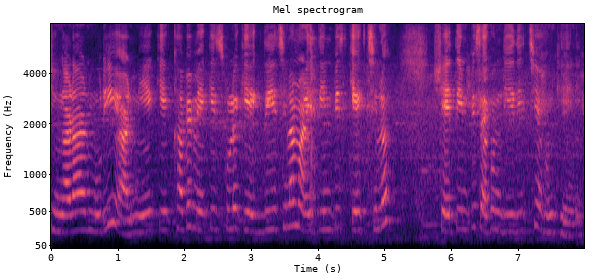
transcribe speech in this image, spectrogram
সিঙ্গারা আর মুড়ি। আর মেয়ে কেক খাবে। মেয়েকে স্কুলে কেক দিয়েছিলাম আর এই তিন পিস কেক ছিল। সেই তিন পিস এখন দিয়ে দিচ্ছি, এখন খেয়ে নিই।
